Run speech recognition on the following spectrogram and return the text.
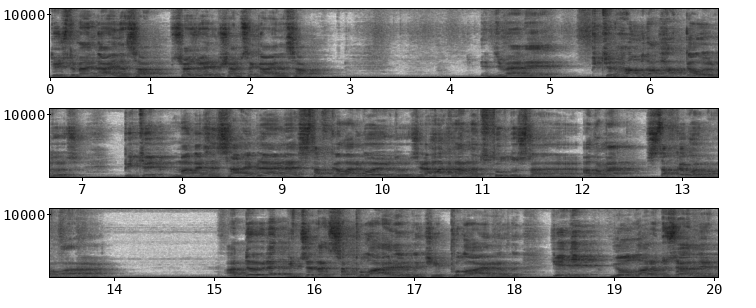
Düzdür, mən qaydasam. Söz vermişəmsə qaydasam. Deməli, bütün hamıdan haqq alırdınız. Bütün mağazin sahiblərinə stavkalar qoyurdunuz. Elə haqla da tutuldunuz da. Adama stavka qoymaq olar. A, dövlət büdcədən sizə pul ayrıldı ki, pul ayrıldı. Gedin, yolları düzəldin.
